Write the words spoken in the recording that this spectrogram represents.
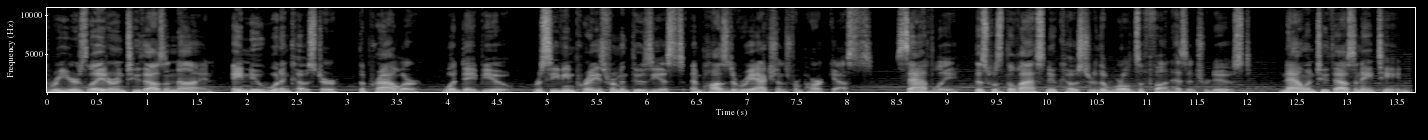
Three years later in 2009, a new wooden coaster, the Prowler, would debut, receiving praise from enthusiasts and positive reactions from park guests. Sadly, this was the last new coaster that Worlds of Fun has introduced. Now in 2018,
